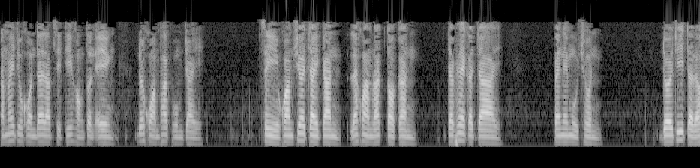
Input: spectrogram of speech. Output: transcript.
ทำให้ทุกคนได้รับสิทธิของตนเอง ด้วยความภาคภูมิใจสี่ความเชื่อใจกันและความรักต่อกัน จะแพร่กระจาย ไปในหมู่ชน โดยที่แต่ละ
